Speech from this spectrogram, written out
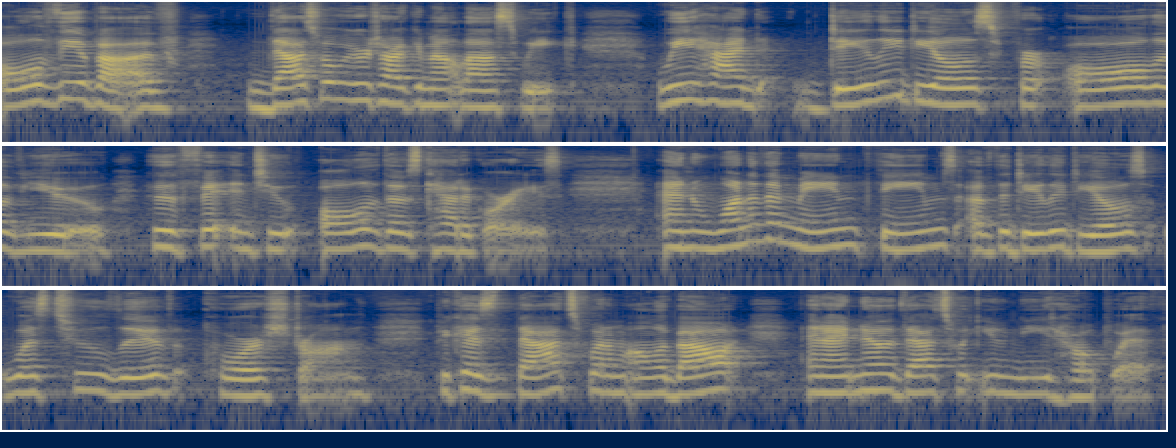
all of the above. That's what we were talking about last week. We had daily deals for all of you who fit into all of those categories. And one of the main themes of the daily deals was to live core strong because that's what I'm all about. And I know that's what you need help with.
